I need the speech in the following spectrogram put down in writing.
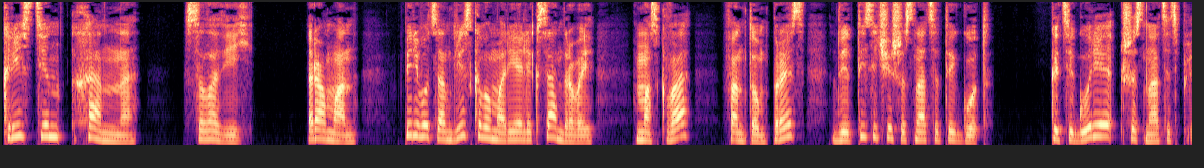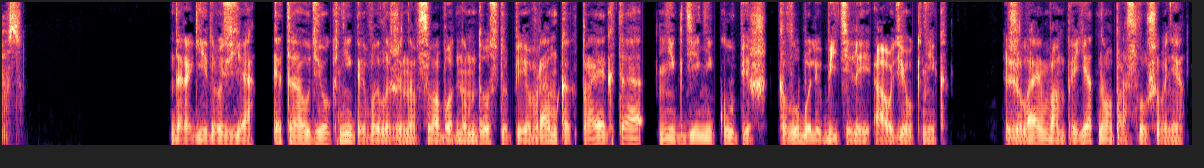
Кристин Ханна. Соловей. Роман. Перевод с английского Марии Александровой. Москва. Фантом Пресс. 2016 год. Категория 16+. Дорогие друзья, эта аудиокнига выложена в свободном доступе в рамках проекта «Нигде не купишь» Клуба любителей аудиокниг. Желаем вам приятного прослушивания.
